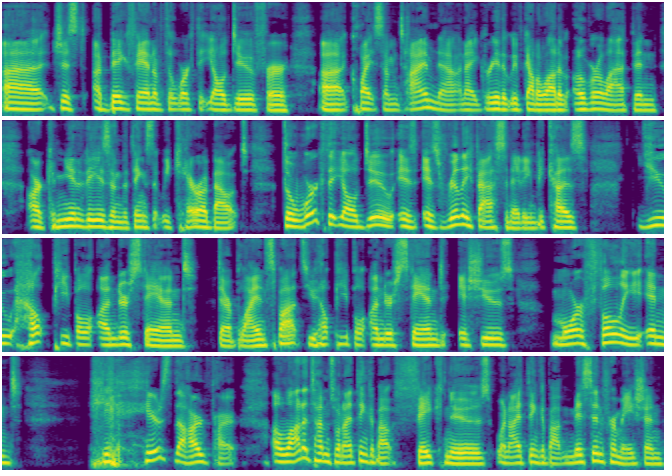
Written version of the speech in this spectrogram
uh, just a big fan of the work that y'all do for uh, quite some time now. And I agree that we've got a lot of overlap in our communities and the things that we care about. The work that y'all do is is really fascinating because you help people understand their blind spots. You help people understand issues more fully and here's the hard part. A lot of times when I think about fake news, when I think about misinformation,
